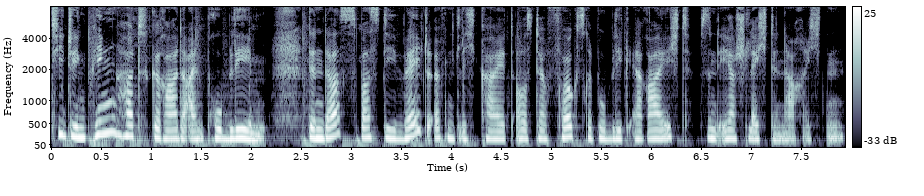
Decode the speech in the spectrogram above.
Xi Jinping hat gerade ein Problem. Denn das, was die Weltöffentlichkeit aus der Volksrepublik erreicht, sind eher schlechte Nachrichten.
